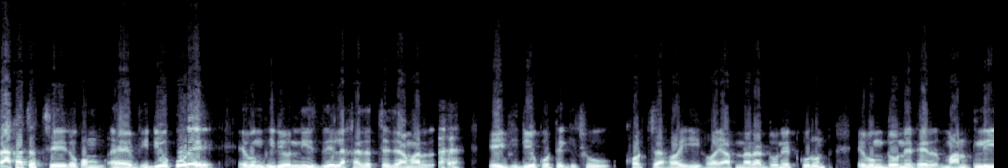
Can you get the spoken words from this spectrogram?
টাকা চাচ্ছে এরকম ভিডিও করে এবং ভিডিও নিচ দিয়ে লেখা যাচ্ছে যে আমার এই ভিডিও করতে কিছু খরচা হয় ই হয় আপনারা ডোনেট করুন এবং ডোনেটের মান্থলি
